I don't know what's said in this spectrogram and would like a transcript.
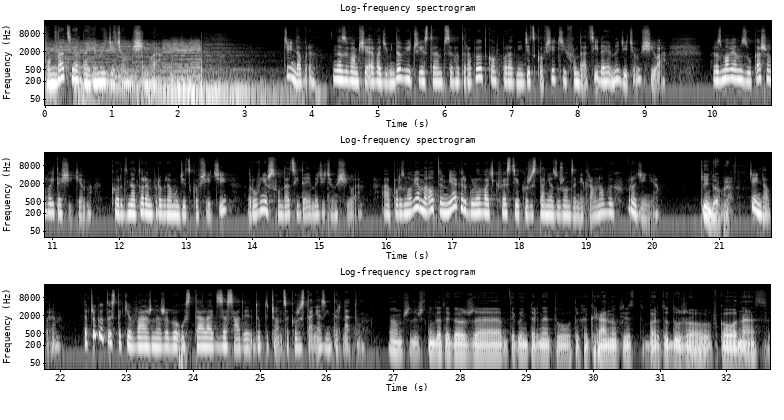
Fundacja Dajemy Dzieciom Siłę. Dzień dobry. Nazywam się Ewa Dziemidowicz, jestem psychoterapeutką w poradni Dziecko w sieci Fundacji Dajemy Dzieciom Siłę. Rozmawiam z Łukaszem Wojtasikiem, koordynatorem programu Dziecko w sieci, również z Fundacji Dajemy Dzieciom Siłę. A porozmawiamy o tym, jak regulować kwestie korzystania z urządzeń ekranowych w rodzinie. Dzień dobry. Dzień dobry. Dlaczego to jest takie ważne, żeby ustalać zasady dotyczące korzystania z internetu? No, przede wszystkim dlatego, że tego internetu, tych ekranów jest bardzo dużo wkoło nas.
